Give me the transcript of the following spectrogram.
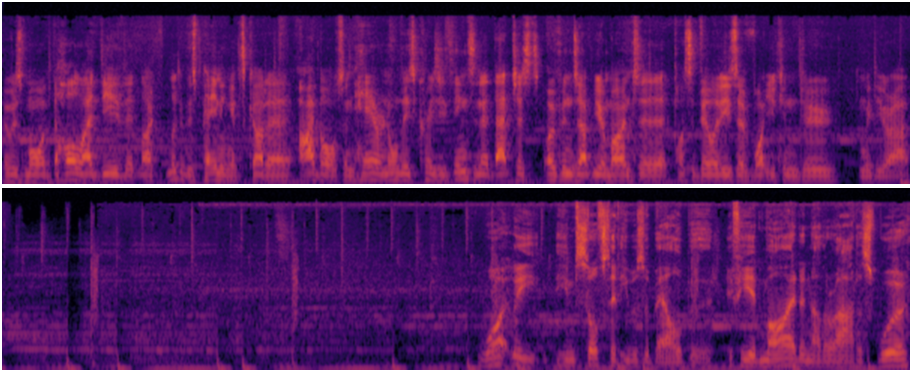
It was more the whole idea that, like, look at this painting, it's got uh, eyeballs and hair and all these crazy things in it. That just opens up your mind to possibilities of what you can do with your art. Whiteley himself said he was a bellbird. If he admired another artist's work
